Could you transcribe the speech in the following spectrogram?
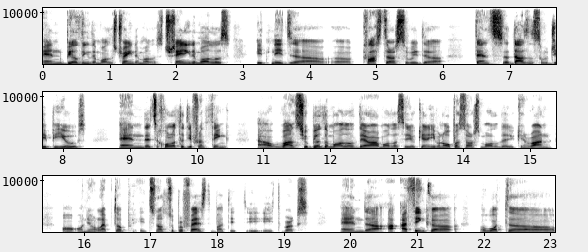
and building the models training the models. Training the models it needs uh, uh, clusters with tens dozens of gpus and that's a whole lot of different thing uh, once you build a model, there are models that you can even open source model that you can run on, on your laptop. It's not super fast, but it it, it works. And uh, I, I, think uh, what uh,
